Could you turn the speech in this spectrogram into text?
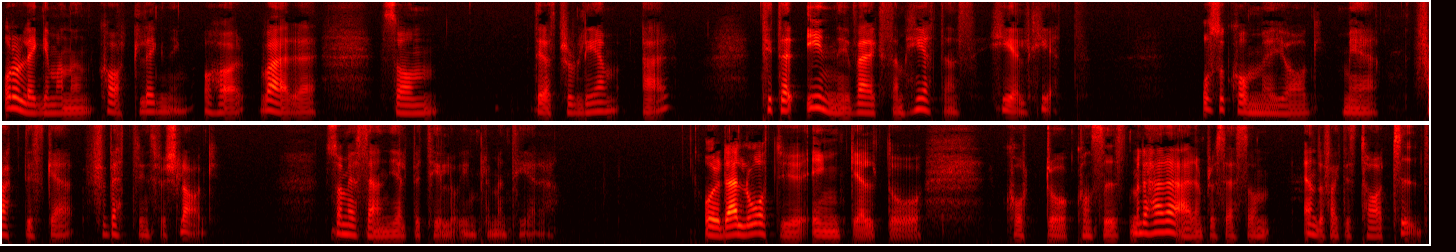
Och då lägger man en kartläggning och hör vad är det som deras problem är. Tittar in i verksamhetens helhet. Och så kommer jag med faktiska förbättringsförslag som jag sen hjälper till att implementera. Och det där låter ju enkelt och kort och koncist, men det här är en process som ändå faktiskt tar tid.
